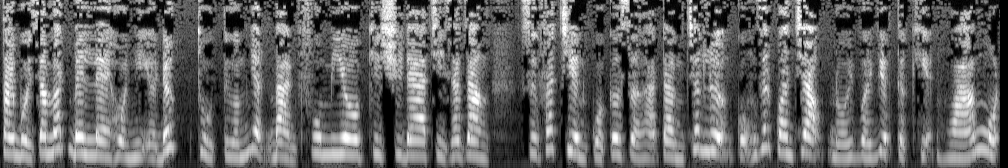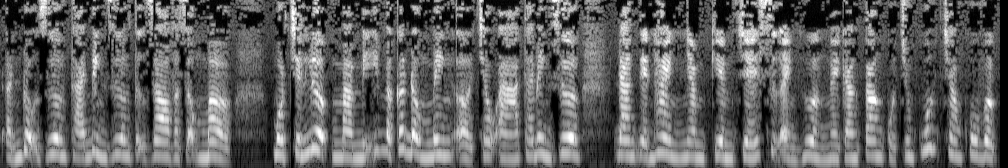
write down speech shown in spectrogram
Tại buổi ra mắt bên lề hội nghị ở Đức, Thủ tướng Nhật Bản Fumio Kishida chỉ ra rằng sự phát triển của cơ sở hạ tầng chất lượng cũng rất quan trọng đối với việc thực hiện hóa một Ấn Độ Dương-Thái Bình Dương tự do và rộng mở, một chiến lược mà Mỹ và các đồng minh ở châu Á-Thái Bình Dương đang tiến hành nhằm kiềm chế sự ảnh hưởng ngày càng tăng của Trung Quốc trong khu vực.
